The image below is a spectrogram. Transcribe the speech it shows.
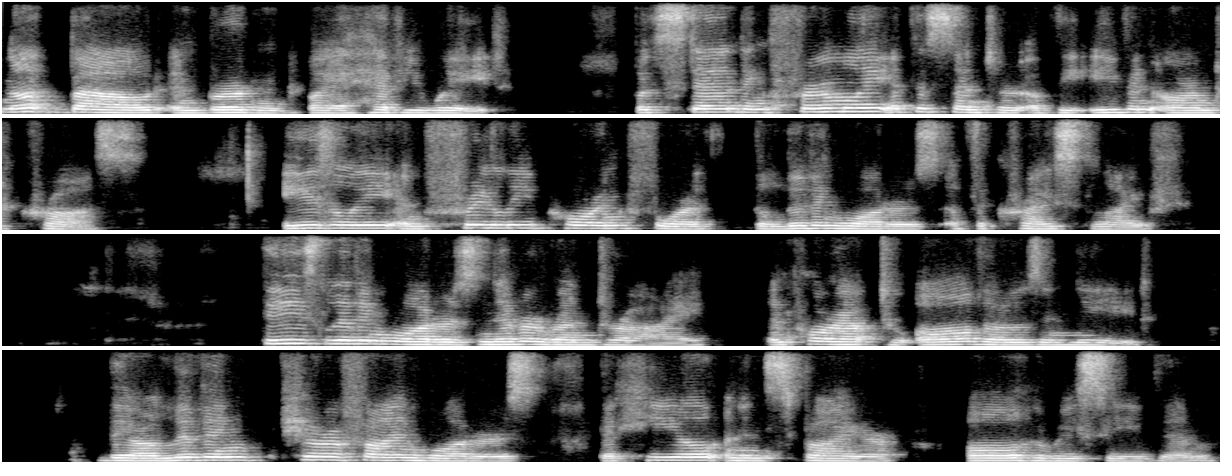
not bowed and burdened by a heavy weight, but standing firmly at the center of the even armed cross, easily and freely pouring forth the living waters of the Christ life. These living waters never run dry and pour out to all those in need. They are living, purifying waters that heal and inspire all who receive them.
